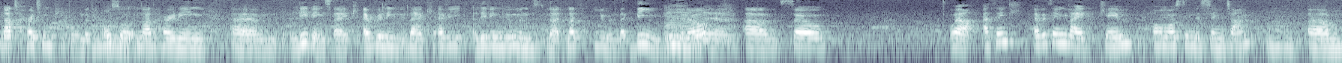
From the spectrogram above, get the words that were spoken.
not hurting people, but also not hurting um, livings like every li- like every living human, not not human, like being, you know. yeah. Um, so, well, I think everything like came almost in the same time. Um,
